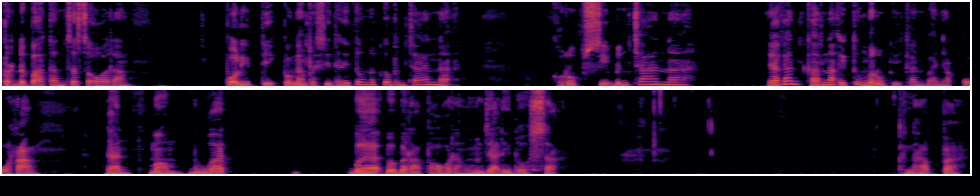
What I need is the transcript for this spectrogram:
perdebatan seseorang. Politik pemilihan presiden itu menurut gue bencana. Korupsi bencana. Ya kan? Karena itu merugikan banyak orang dan membuat beberapa orang menjadi dosa kenapa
